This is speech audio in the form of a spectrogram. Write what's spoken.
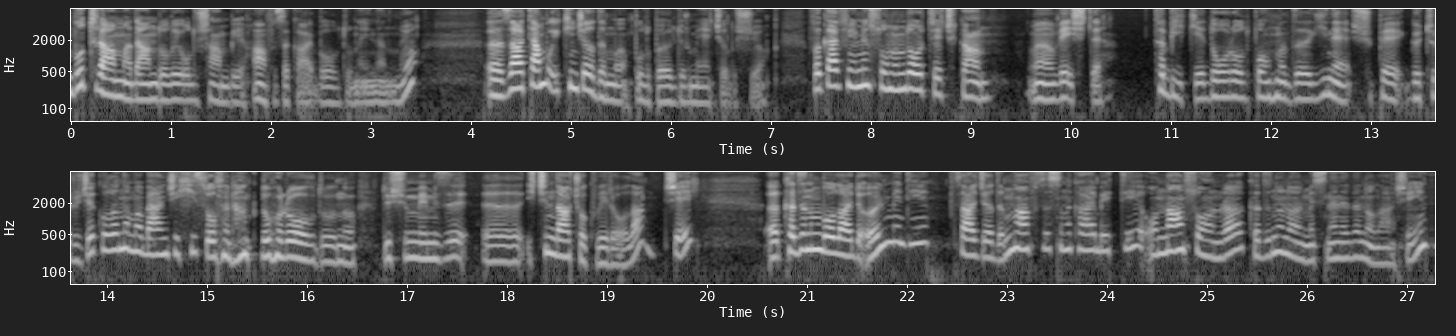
Bu travmadan dolayı oluşan bir hafıza kaybı olduğuna inanılıyor. Ee, zaten bu ikinci adamı bulup öldürmeye çalışıyor. Fakat filmin sonunda ortaya çıkan e, ve işte tabii ki doğru olup olmadığı yine şüphe götürecek olan ama bence his olarak doğru olduğunu düşünmemizi e, için daha çok veri olan şey kadının bu olayda ölmediği sadece adamın hafızasını kaybettiği ondan sonra kadının ölmesine neden olan şeyin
